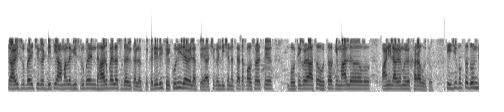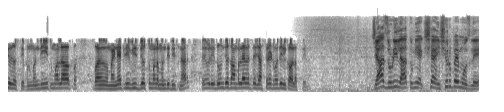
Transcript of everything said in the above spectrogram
चाळीस रुपयाची गड्डी ती आम्हाला वीस रुपये आणि दहा रुपयाला सुद्धा विकायला लागते. कधी कधी फेकूनही द्यावी लागते अशी कंडिशन असते. आता पावसाळ्यात ते बहुतेक वेळा असं होतं की माल पाणी लागल्यामुळे खराब होतो. तेजी फक्त दोन दिवस असते. पण मंदी तुम्हाला प- प- महिन्यातली वीस दिवस तुम्हाला मंदी दिसणार. त्यामुळे दोन दिवस आम्हाला ते जास्त रेटमध्ये विकावं लागते. ज्या जुडीला तुम्ही एकशे ऐंशी रुपये मोजले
